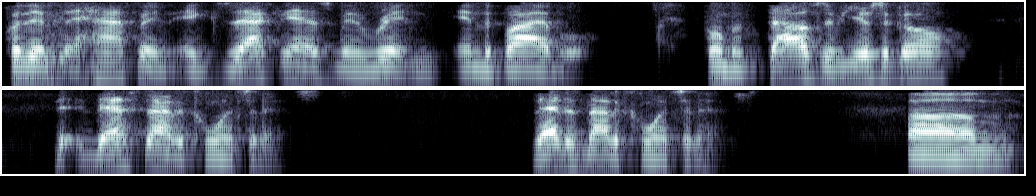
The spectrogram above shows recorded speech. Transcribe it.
for them to happen exactly as been written in the Bible from a thousand years ago, that's not a coincidence. That is not a coincidence. Um,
